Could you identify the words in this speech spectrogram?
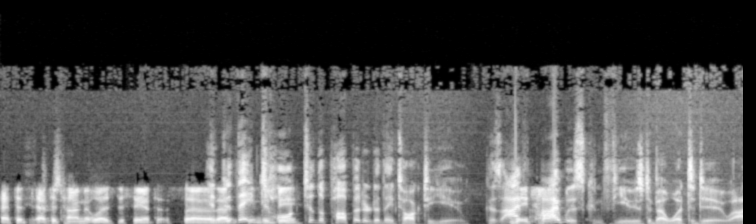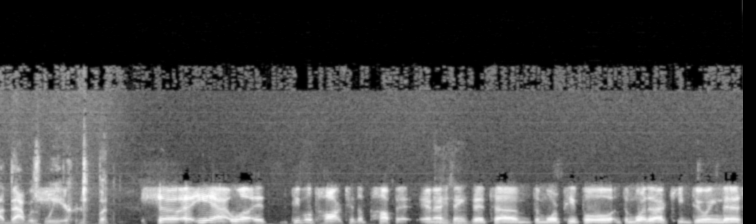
at the at the time it was DeSantis. So did they talk to, to, the puppet or did they talk to you? Because I I was confused about what to do. I, that was weird, but so uh, yeah, well, it, people talk to the puppet, and I mm-hmm. think that um, the more people, the more that I keep doing this,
